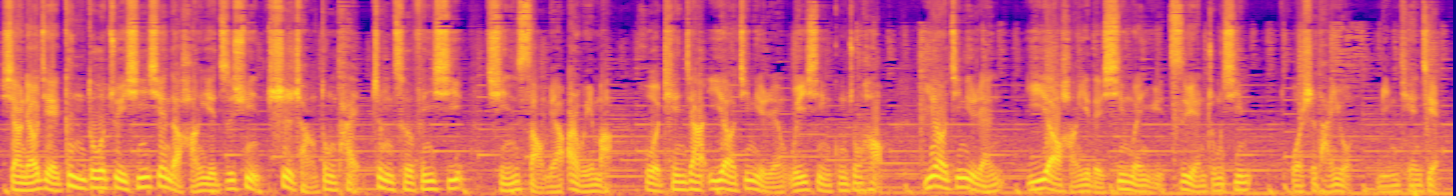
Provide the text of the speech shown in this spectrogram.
想了解更多最新鲜的行业资讯、市场动态、政策分析，请扫描二维码或添加医药经理人微信公众号“医药经理人”医药行业的新闻与资源中心。我是谭勇，明天见。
